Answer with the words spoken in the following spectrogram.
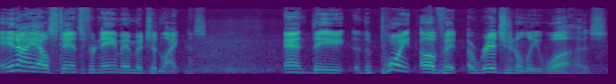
NIL stands for name, image, and likeness, and the the point of it originally was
